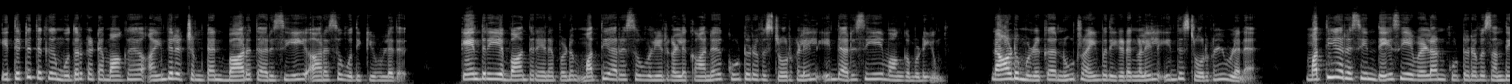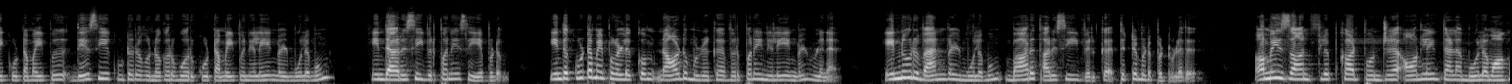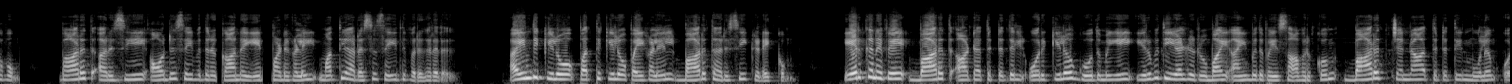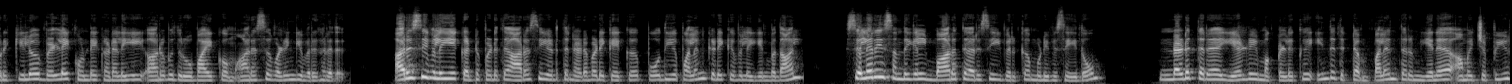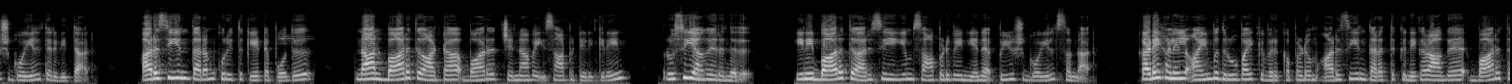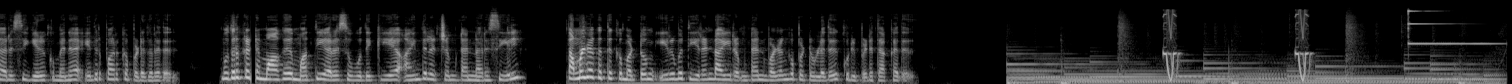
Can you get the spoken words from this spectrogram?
இத்திட்டத்துக்கு முதற்கட்டமாக ஐந்து லட்சம் டன் பாரத் அரிசியை அரசு ஒதுக்கியுள்ளது. கேந்திரிய பாந்தர் எனப்படும் மத்திய அரசு ஊழியர்களுக்கான கூட்டுறவு ஸ்டோர்களில் இந்த அரிசியை வாங்க முடியும். நாடு முழுக்க நூற்று ஐம்பது இடங்களில் இந்த ஸ்டோர்கள் உள்ளன. மத்திய அரசின் தேசிய வேளாண் கூட்டுறவு சந்தை கூட்டமைப்பு தேசிய கூட்டுறவு நுகர்வோர் கூட்டமைப்பு நிலையங்கள் மூலமும் இந்த அரிசி விற்பனை செய்யப்படும். இந்த கூட்டமைப்புகளுக்கும் நாடு முழுக்க விற்பனை நிலையங்கள் உள்ளன. எண்ணூறு வேன்கள் மூலமும் பாரத் அரிசியை விற்க திட்டமிடப்பட்டுள்ளது. அமேசான் பிளிப்கார்ட் போன்ற ஆன்லைன் தளம் மூலமாகவும் பாரத் அரிசியை ஆர்டர் செய்வதற்கான ஏற்பாடுகளை மத்திய அரசு செய்து வருகிறது. ஐந்து கிலோ பத்து கிலோ பைகளில் பாரத் அரிசி கிடைக்கும். ஏற்கனவே பாரத் ஆட்டா திட்டத்தில் ஒரு கிலோ கோதுமையை இருபத்தி ஏழு ரூபாய் ஐம்பது பைசாவிற்கும் பாரத் சென்னா திட்டத்தின் மூலம் ஒரு கிலோ வெள்ளை கொண்டை கடலையை அறுபது ரூபாய்க்கும் அரசு வழங்கி வருகிறது. அரிசி விலையை கட்டுப்படுத்த அரசு எடுத்த நடவடிக்கைக்கு போதிய பலன் கிடைக்கவில்லை என்பதால் சில்லறை சந்தையில் பாரத் அரிசியை விற்க முடிவு செய்தோம். நடுத்தர ஏழை மக்களுக்கு இந்த திட்டம் பலன் தரும் என அமைச்சர் பியூஷ் கோயல் தெரிவித்தார். அரிசியின் தரம் குறித்து கேட்டபோது நான் பாரத் ஆட்டா பாரத் சென்னாவை சாப்பிட்டிருக்கிறேன் ருசியாக இருந்தது. இனி பாரத் அரிசியையும் சாப்பிடுவேன் என பியூஷ் கோயல் சொன்னார். கடைகளில் ஐம்பது ரூபாய்க்கு விற்கப்படும் அரிசியின் தரத்துக்கு நிகராக பாரத் அரிசி இருக்கும் என எதிர்பார்க்கப்படுகிறது. முதற்கட்டமாக மத்திய அரசு ஒதுக்கிய ஐந்து லட்சம் டன் அரிசியில் தமிழகத்துக்கு மட்டும் இருபத்தி இரண்டாயிரம் டன் வழங்கப்பட்டுள்ளது குறிப்பிடத்தக்கது.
